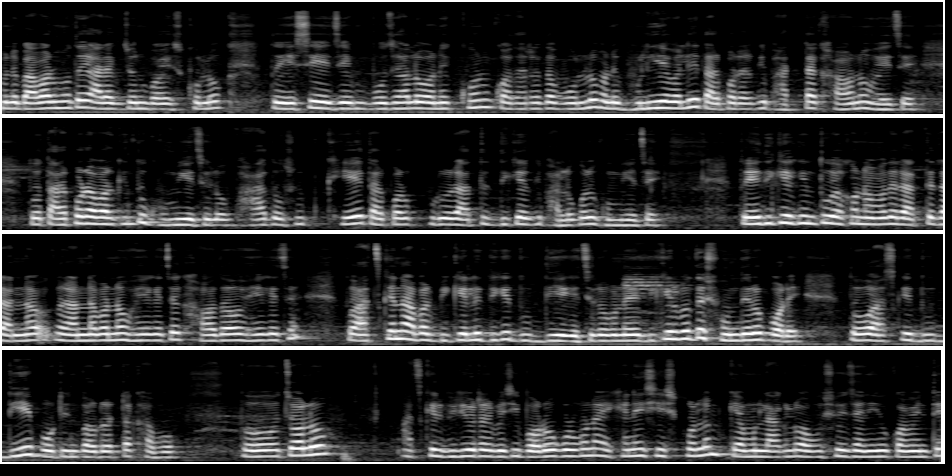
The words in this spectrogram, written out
মানে বাবার মতোই আরেকজন বয়স্ক লোক। তো এসে যে বোঝালো অনেকক্ষণ কথা টথা বলল মানে ভুলিয়ে বালিয়ে তারপর আর কি ভাতটা খাওয়ানো হয়েছে। তো তারপর আবার কিন্তু ঘুমিয়েছিল, ভাত, ওষুধ খেয়ে তারপর পুরো রাতের দিকে আর কি ভালো করে ঘুমিয়েছে। তো এদিকে কিন্তু এখন আমাদের রাতে রান্না, রান্নাবান্নাও হয়ে গেছে খাওয়া দাওয়া হয়ে গেছে। তো আজকে না আবার বিকেলের দিকে দুধ দিয়ে গেছিল মানে বিকেল বলতে সন্ধ্যেরও পরে। তো আজকে দুধ দিয়ে প্রোটিন পাউডারটা খাব। তো চলো আজকের ভিডিওটার বেশি বড় করব না, এখানেই শেষ করলাম। কেমন লাগল অবশ্যই জানিও কমেন্টে।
